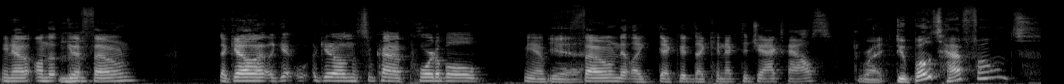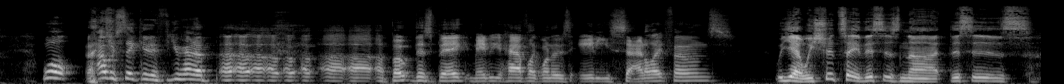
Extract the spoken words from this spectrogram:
You know, on the mm-hmm. get a phone like get on get get on some kind of portable, you know, yeah. phone that like that could like connect to Jack's house. Right. Do boats have phones? Well, I was thinking if you had a a, a, a, a boat this big, maybe you have like one of those '80s satellite phones. Well, yeah, we should say this is not. This is.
